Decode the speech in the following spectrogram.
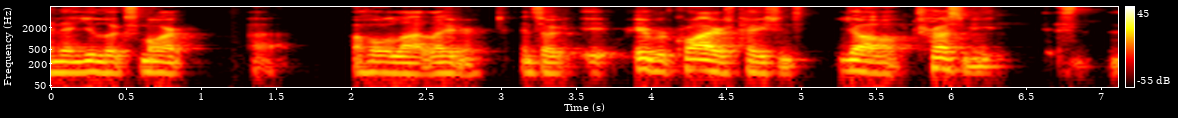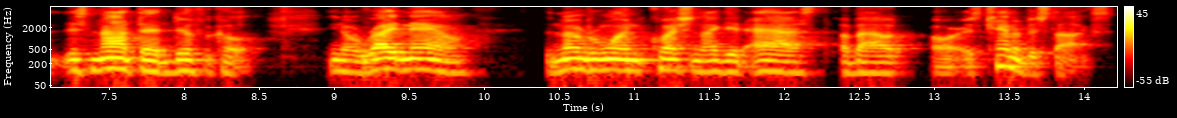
and then you look smart uh, a whole lot later. And so it, it requires patience. Y'all, trust me, it's, it's not that difficult. You know, right now, the number one question I get asked about are is cannabis stocks,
